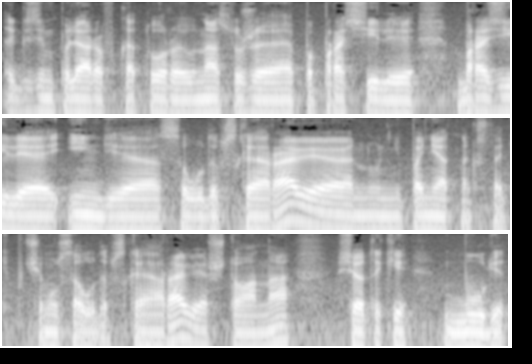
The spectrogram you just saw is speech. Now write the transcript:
экземпляров, которые у нас уже попросили Бразилия, Индия, Саудовская Аравия, ну непонятно, кстати, почему Саудовская Аравия, что она все-таки будет.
